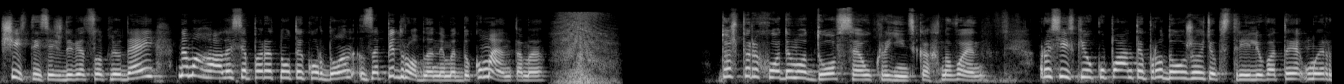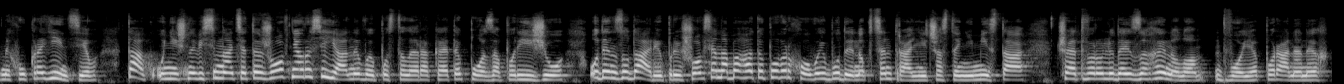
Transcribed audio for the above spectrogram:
6 тисяч 900 людей намагалися перетнути кордон за підробленими документами. Тож переходимо до всеукраїнських новин. Російські окупанти продовжують обстрілювати мирних українців. Так, у ніч на 18 жовтня росіяни випустили ракети по Запоріжжю. Один з ударів прийшовся на багатоповерховий будинок в центральній частині міста. Четверо людей загинуло, двоє поранених.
